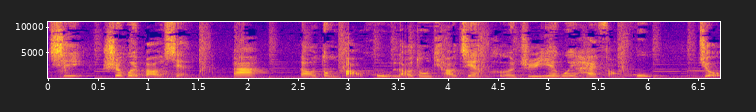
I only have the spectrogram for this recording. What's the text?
七，社会保险。八，劳动保护、劳动条件和职业危害防护。九。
